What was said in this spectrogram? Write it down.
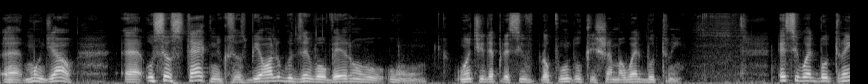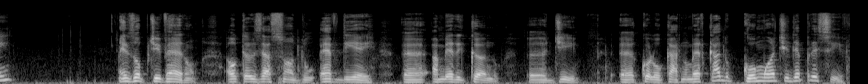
é, mundial. É, os seus técnicos, os biólogos, desenvolveram um, um antidepressivo profundo que chama Wellbutrin. Esse Wellbutrin, eles obtiveram autorização do FDA eh, americano eh, de eh, colocar no mercado como antidepressivo.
